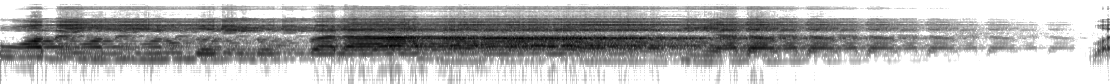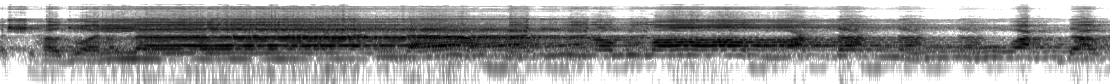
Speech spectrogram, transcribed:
ومن يضلل فلا هادي له. وأشهد أن لا إله إلا الله وحده وحده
